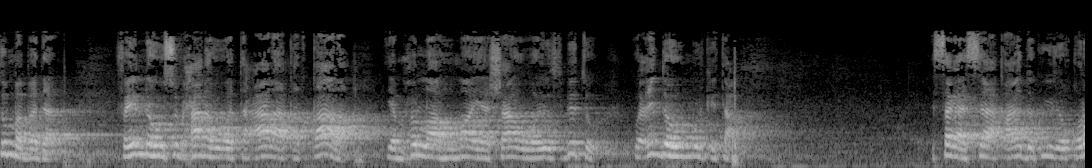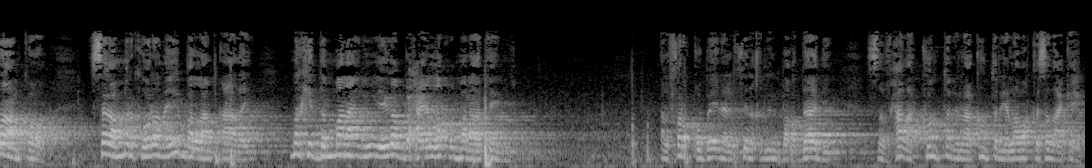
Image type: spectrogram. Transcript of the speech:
uma bada. Fainahu subxaanahu wa qad qaala yamxu llaahu maa yashaau wayuhbitu wa mulkitaab isagaa sidaa qaayadda ku yidhi qur'aanko isagaa markii horena ii ballan qaaday markii dambana inuu iiga baxay la qumanaatay alfarqu bayna alfirq lilbaqdaadi safxada konton ilaa konton iyo laba qisadaa ka eg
